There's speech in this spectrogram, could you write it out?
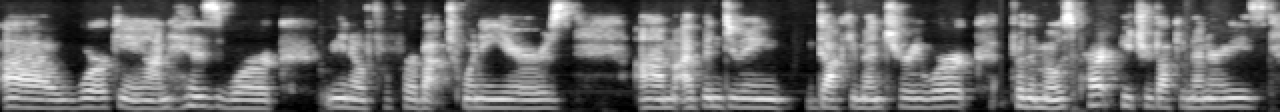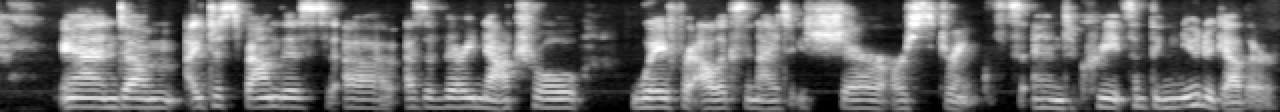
uh, working on his work, you know, for, for about 20 years. Um, I've been doing documentary work for the most part, feature documentaries. And um, I just found this uh, as a very natural way for Alex and I to share our strengths and to create something new together.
